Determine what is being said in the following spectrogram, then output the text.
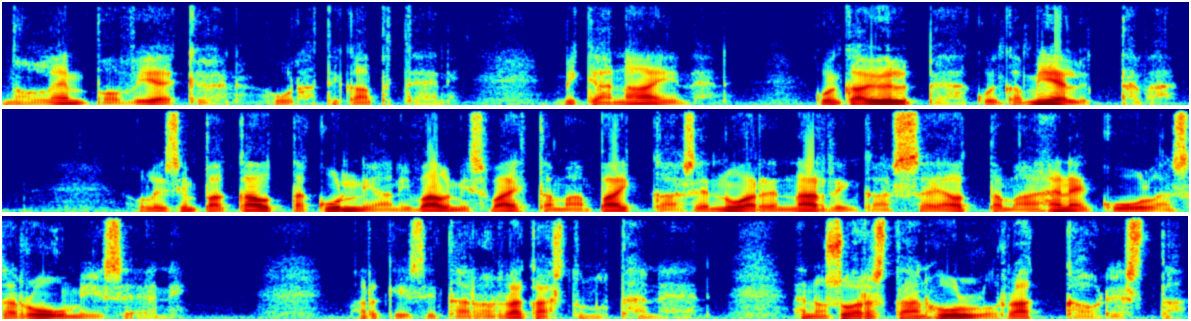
No lempo vieköön, huudahti kapteeni. Mikä nainen, kuinka ylpeä, kuinka miellyttävä. Olisinpa kautta kunniani valmis vaihtamaan paikkaa sen nuoren narrin kanssa ja ottamaan hänen kuulansa ruumiiseeni. Markiisitar on rakastunut häneen. Hän on suorastaan hullu rakkaudesta.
